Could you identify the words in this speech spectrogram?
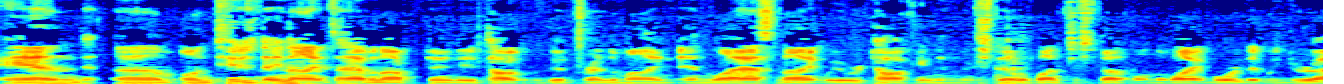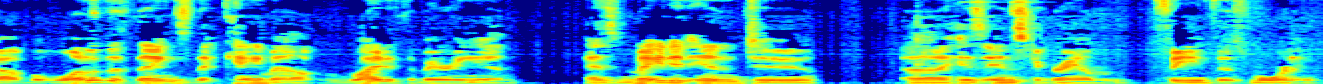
And um, on Tuesday nights, I have an opportunity to talk with a good friend of mine. And last night we were talking, and there's still a bunch of stuff on the whiteboard that we drew out. But one of the things that came out right at the very end has made it into uh, his Instagram feed this morning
